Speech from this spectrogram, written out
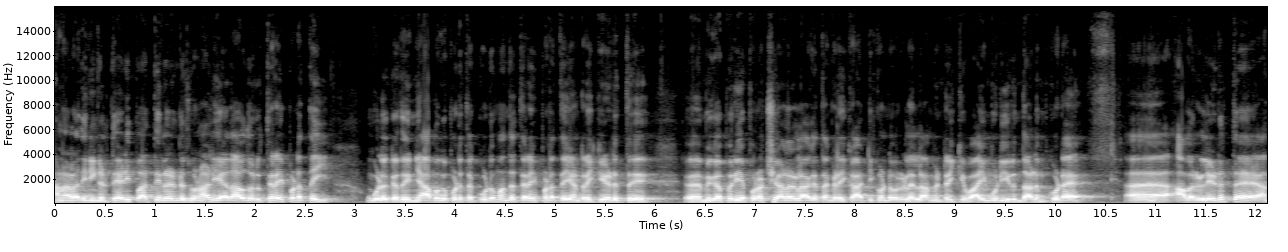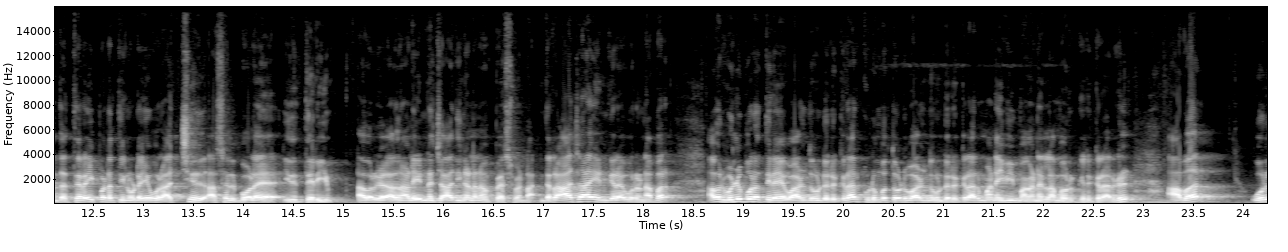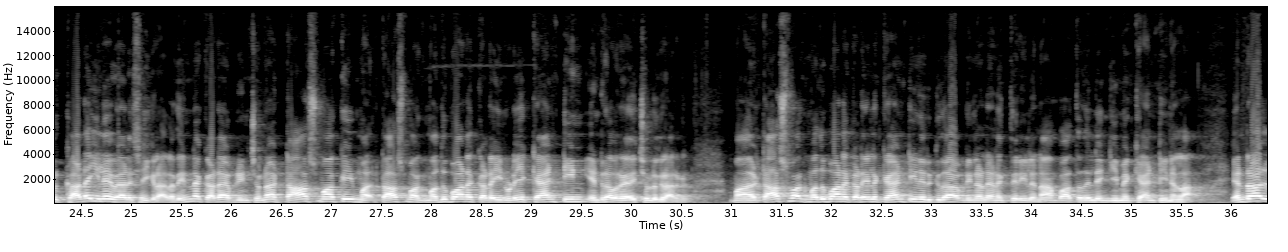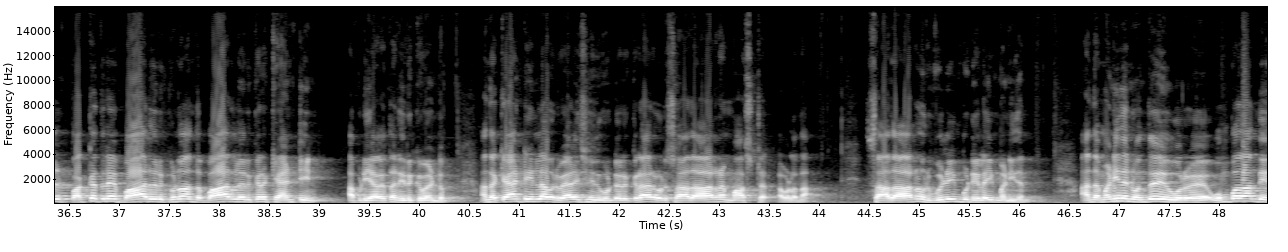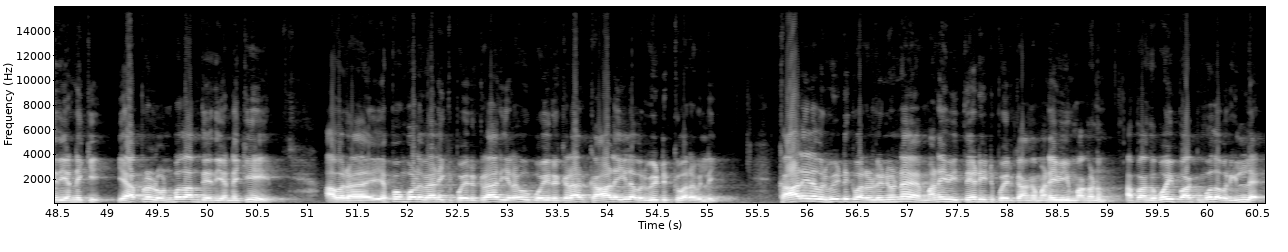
ஆனால் அதை நீங்கள் தேடி பார்த்தீர்கள் என்று சொன்னால் ஏதாவது ஒரு திரைப்படத்தை உங்களுக்கு அது ஞாபகப்படுத்தக்கூடும். அந்த திரைப்படத்தை அன்றைக்கு எடுத்து மிகப்பெரிய புரட்சியாளர்களாக தங்களை காட்டிக் கொண்டவர்கள் எல்லாம் இன்றைக்கு வாய்மூடி இருந்தாலும் கூட அவர்கள் எடுத்த அந்த திரைப்படத்தினுடைய ஒரு அச்சு அசல் போல இது தெரியும். அவர்கள் அதனால் என்ன ஜாதினால நம்ம பேச வேண்டாம். இந்த ராஜா என்கிற ஒரு நபர் அவர் விழுப்புரத்திலே வாழ்ந்து கொண்டிருக்கிறார் குடும்பத்தோடு வாழ்ந்து கொண்டிருக்கிறார் மனைவி மகன் எல்லாம் அவருக்கு இருக்கிறார்கள். அவர் ஒரு கடையிலே வேலை செய்கிறார். அது என்ன கடை அப்படின்னு சொன்னால் டாஸ்மாகை ம- டாஸ்மாக் மதுபான கடையினுடைய கேண்டீன் என்று அவர் சொல்லுகிறார்கள். மா டாஸ்மாக் மதுபான கடையில் கேண்டீன் இருக்குதா அப்படின்னாலும் எனக்கு தெரியல. நான் பார்த்ததில்ல எங்கேயுமே கேண்டீன் எல்லாம். என்றால் பக்கத்தில் பார் இருக்கணும். அந்த பாரில் இருக்கிற கேண்டீன் அப்படியாகத்தான் இருக்க வேண்டும். அந்த கேண்டீனில் அவர் வேலை செய்து கொண்டு இருக்கிறார் ஒரு சாதாரண மாஸ்டர் அவ்வளோதான் சாதாரண ஒரு விளிம்பு நிலை மனிதன். அந்த மனிதன் வந்து ஒரு ஒன்பதாம் தேதி அன்னைக்கு ஏப்ரல் ஒன்பதாம் தேதி அன்னைக்கு அவர் எப்பவும் போல் வேலைக்கு போயிருக்கிறார் இரவு போயிருக்கிறார் காலையில் அவர் வீட்டுக்கு வரவில்லை. காலையில் அவர் வீட்டுக்கு வரவில்லைன்னு மனைவி தேடிட்டு போயிருக்காங்க மனைவியும் மகனும். அப்போ அங்கே போய் பார்க்கும்போது அவர் இல்லை.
